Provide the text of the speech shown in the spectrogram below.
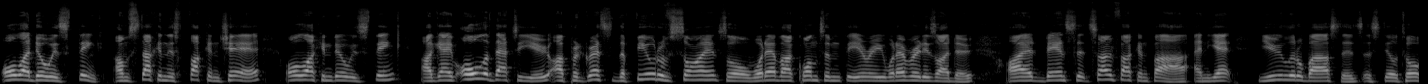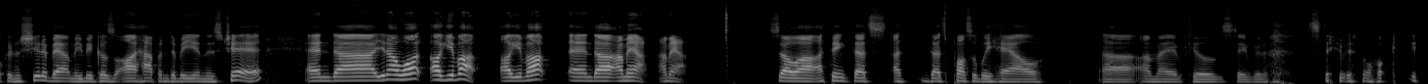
All I do is think. I'm stuck in this fucking chair. All I can do is think. I gave all of that to you. I progressed the field of science or whatever, quantum theory, whatever it is I do. I advanced it so fucking far, and yet you little bastards are still talking shit about me because I happen to be in this chair. And uh, you know what? I give up. I give up, and uh, I'm out. I'm out. So uh, I think that's uh, that's possibly how uh, I may have killed Stephen Stephen Hawking.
